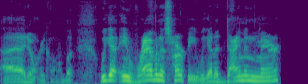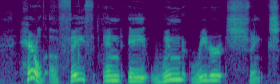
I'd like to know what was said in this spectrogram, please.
I, I don't recall. But we got a Ravenous Harpy. We got a Diamond Mare Herald of Faith, and a Wind Reader Sphinx.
